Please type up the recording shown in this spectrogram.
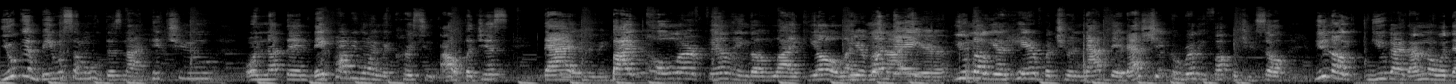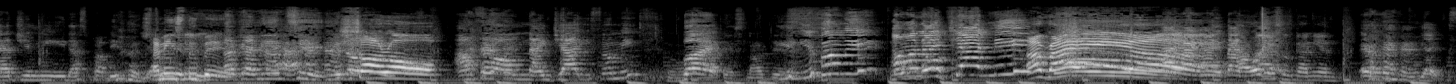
you can be with someone who does not hit you or nothing. They probably won't even curse you out, but just that bipolar feeling of like, yo, like Here one day here. you know you're here, but you're not there. That shit could really fuck with you. So you know, you guys, I don't know what that Jimmy. That's probably That means stupid. Okay, me too. You know, Sorrow. I'm from Nigeria. You feel me? Not But this, not this. you feel me? No, I'm a we don't. Nigerian. All right. Alright, alright, Our audience is Ghanaian. alright. Uh, Yikes.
